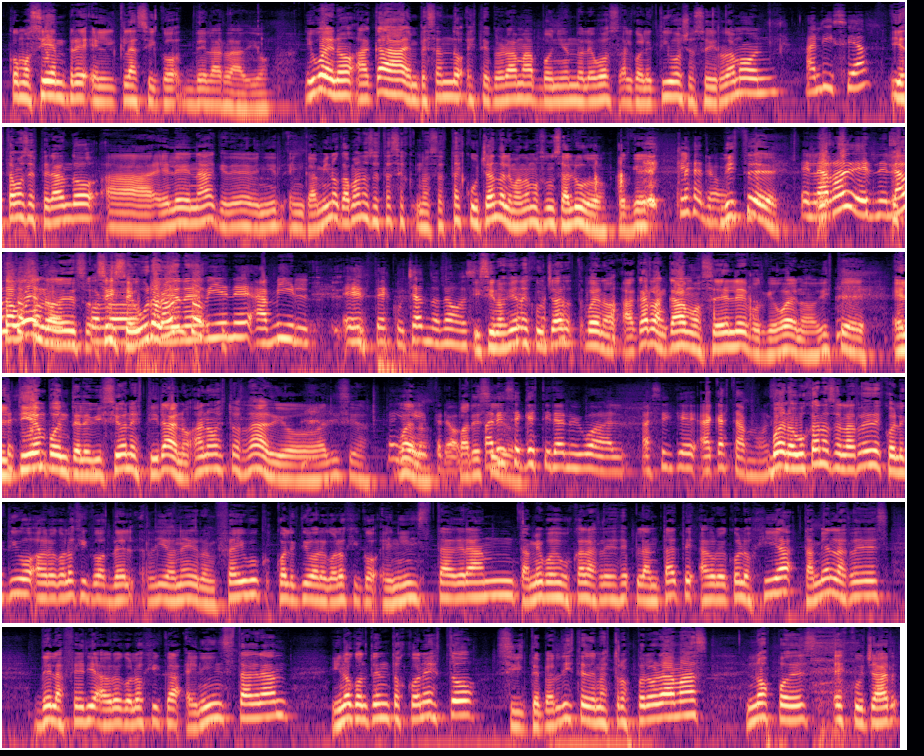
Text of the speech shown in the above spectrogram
como siempre el clásico de la radio. Y bueno, acá empezando este programa poniéndole voz al colectivo, yo soy Ramón. Alicia, Y estamos esperando a Elena, que debe venir en camino. Capaz nos está, nos está escuchando, le mandamos un saludo. Porque, claro. ¿viste? En la radio, en el Está auto, bueno por eso. por Sí, seguro viene- viene a mil este, escuchándonos. Y si nos viene a escuchar, bueno, acá arrancamos L, porque bueno, ¿viste? El tiempo en televisión es tirano. Ah, no, esto es radio, Alicia. Sí, bueno, pero parece que es tirano igual. Así que acá estamos. Bueno, buscanos en las redes Colectivo Agroecológico del Río Negro en Facebook, Colectivo Agroecológico en Instagram. También podés buscar las redes de Plantate Agroecología, también las redes de la Feria Agroecológica en Instagram. Y no contentos con esto, si te perdiste de nuestros programas, nos podés escuchar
